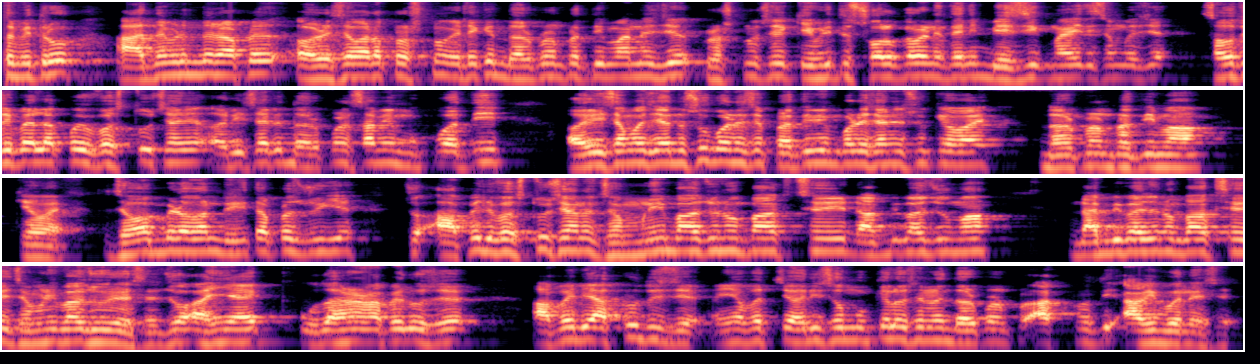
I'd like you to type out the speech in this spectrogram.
તો મિત્રો, આજના વીડિયો અંદર આપણે અળસિયાવાળા પ્રશ્નો એટલે કે દર્પણ પ્રતિમાને જે પ્રશ્નો છે, કેવી રીતે સોલ્વ કરવાની, તેની બેઝિક માહિતી સમજીએ. સૌથી પહેલા કોઈ વસ્તુ છે અને અરીસાને દર્પણ સામે મૂકવાથી અરીસામાં જેનું શું બને છે, પ્રતિબિંબ પડે છે, એને શું કહેવાય? દર્પણ પ્રતિમા કહેવાય. જવાબ મેળવવાની રીત આપણે જોઈએ. જો આપેલી વસ્તુ છે, એનો જમણી બાજુનો ભાગ છે, ડાબી બાજુમાં, ડાબી બાજુનો ભાગ છે જમણી બાજુ રહેશે. જો અહીંયા એક ઉદાહરણ આપેલું છે, આપેલી આકૃતિ છે, અહીંયા વચ્ચે અરીસો મૂકેલો છે અને દર્પણ આકૃતિ આવી બને છે.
